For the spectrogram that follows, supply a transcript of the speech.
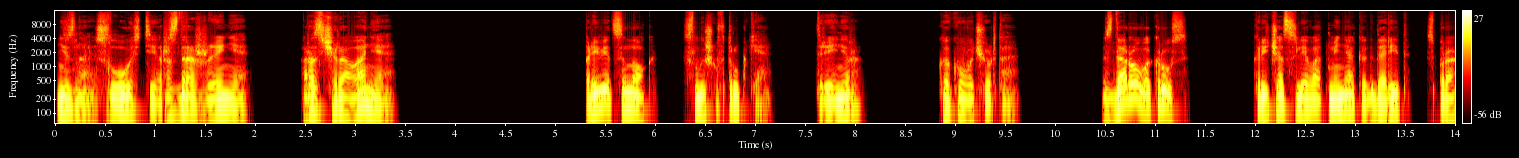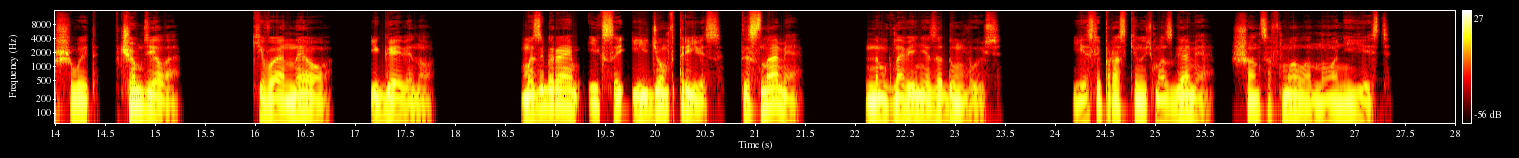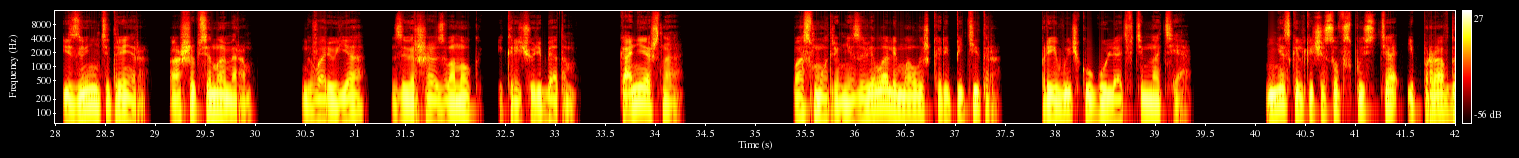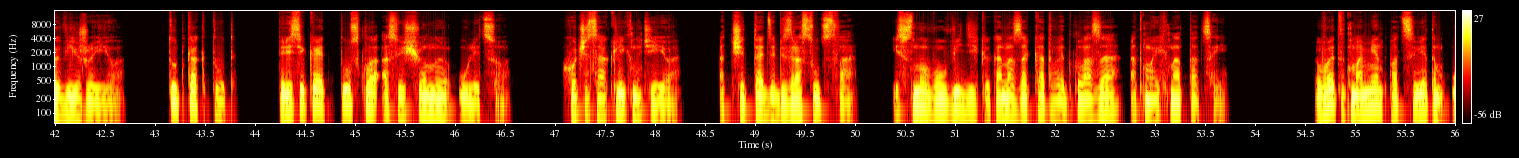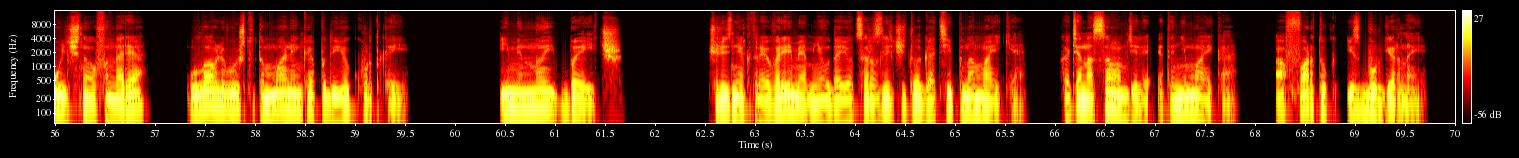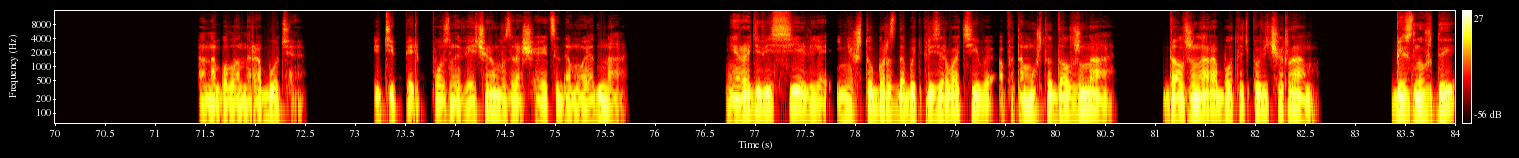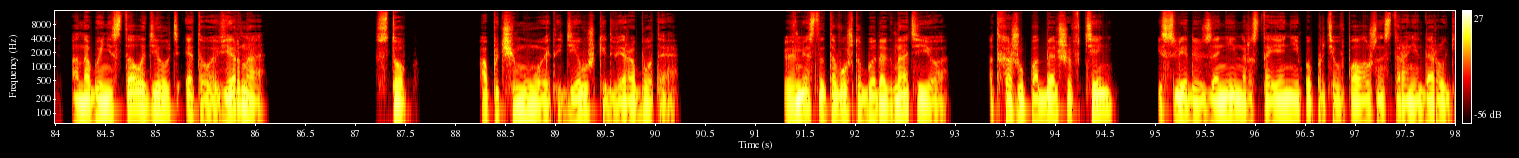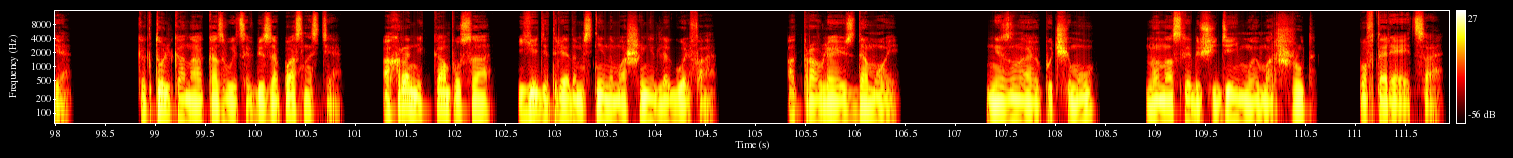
не знаю, злости, раздражения, разочарования. «Привет, сынок», — слышу в трубке. «Тренер? Какого чёрта?» «Здорово, Круз!» — кричат слева от меня, когда Рид спрашивает «В чём дело?» Кивая Нео и Гевину. «Мы забираем Икса и идём в Тривис. Ты с нами?» На мгновение задумываюсь. Если пораскинуть мозгами, шансов мало, но они есть. «Извините, тренер, Ошибся номером. Говорю я, завершаю звонок и кричу ребятам. «Конечно!» Посмотрим, не завела ли малышка-репетитор привычку гулять в темноте. Несколько часов спустя и правда вижу ее. Тут как тут. Пересекает тускло освещенную улицу. Хочется окликнуть ее, отчитать за безрассудство и снова увидеть, как она закатывает глаза от моих нотаций. В этот момент под светом уличного фонаря улавливаю что-то маленькое под ее курткой. Именной бейдж. Через некоторое время мне удается различить логотип на майке, хотя на самом деле это не майка, а фартук из бургерной. Она была на работе и теперь поздно вечером возвращается домой одна. Не ради веселья и не чтобы раздобыть презервативы, а потому что должна. Должна работать по вечерам. Без нужды она бы не стала делать этого, верно? Стоп. А почему у этой девушки две работы? Вместо того, чтобы догнать ее, отхожу подальше в тень и следую за ней на расстоянии по противоположной стороне дороги. Как только она оказывается в безопасности, охранник кампуса едет рядом с ней на машине для гольфа. Отправляюсь домой. Не знаю почему, но на следующий день мой маршрут повторяется.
